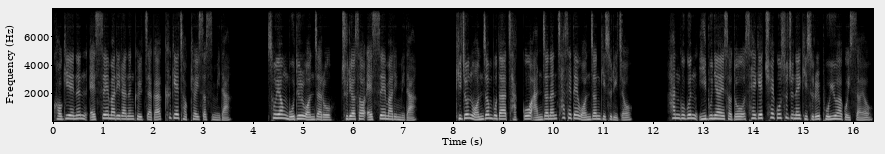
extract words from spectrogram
거기에는 SMR이라는 글자가 크게 적혀 있었습니다. 소형 모듈 원자로 줄여서 SMR입니다. 기존 원전보다 작고 안전한 차세대 원전 기술이죠. 한국은 이 분야에서도 세계 최고 수준의 기술을 보유하고 있어요.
